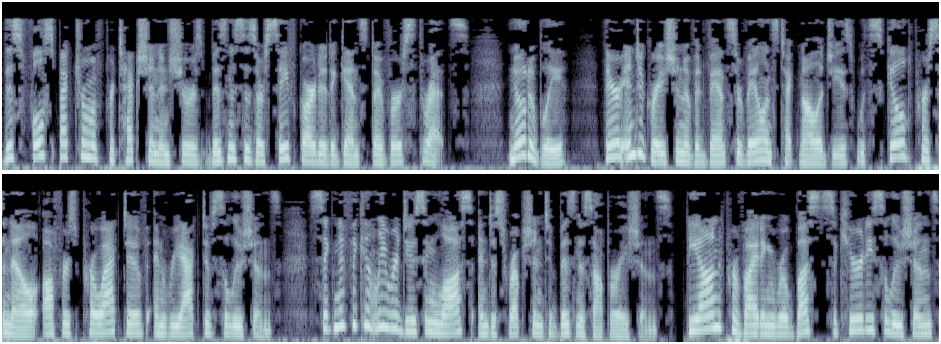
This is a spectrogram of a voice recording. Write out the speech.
This full spectrum of protection ensures businesses are safeguarded against diverse threats. Notably, their integration of advanced surveillance technologies with skilled personnel offers proactive and reactive solutions, significantly reducing loss and disruption to business operations. Beyond providing robust security solutions,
